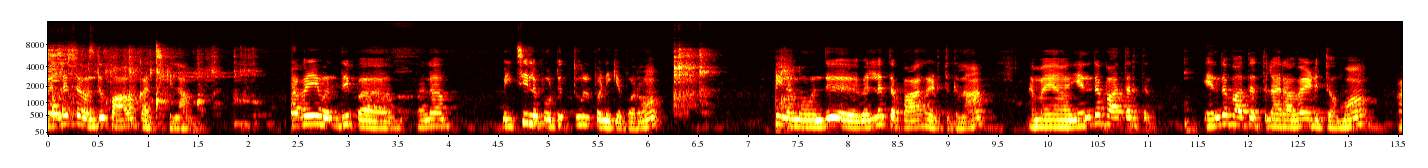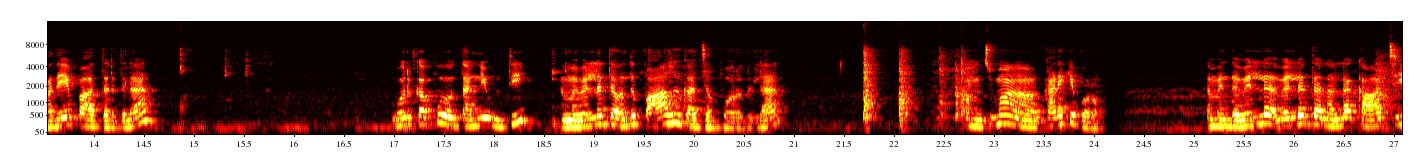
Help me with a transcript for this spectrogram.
வெள்ளத்தை வந்து பாவு காய்ச்சிக்கலாம். ரவையை வந்து இப்போ நல்லா மிக்சியில் போட்டு தூள் பண்ணிக்க போகிறோம் நம்ம வந்து வெள்ளத்தை பாக எடுத்துக்கலாம். நம்ம எந்த பாத்திரத்தில் எந்த பாத்திரத்தில் ரவை எடுத்தோமோ அதே பாத்திரத்தில் ஒரு கப்பு தண்ணி ஊற்றி நம்ம வெள்ளத்தை வந்து பாகு காய்ச்ச போகிறதில்ல நம்ம சும்மா கரைக்க போகிறோம் நம்ம இந்த வெள்ளை வெள்ளத்தை நல்லா காய்ச்சி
